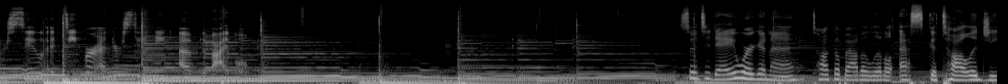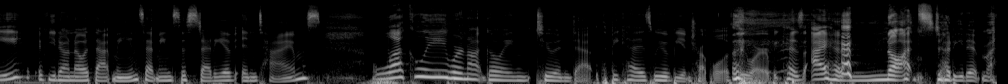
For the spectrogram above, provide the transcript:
pursue a deeper understanding of the Bible. So today we're going to talk about a little eschatology. If you don't know what that means, that means the study of end times. Luckily, we're not going too in depth because we would be in trouble if we were because I have not studied it much.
